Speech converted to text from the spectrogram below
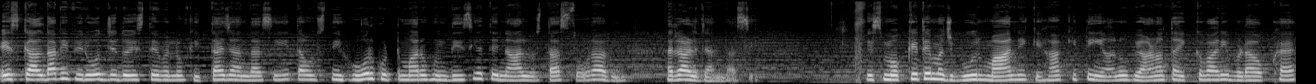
ਇਸ ਗੱਲ ਦਾ ਵੀ ਵਿਰੋਧ ਜਦੋਂ ਇਸ ਦੇ ਵੱਲੋਂ ਕੀਤਾ ਜਾਂਦਾ ਸੀ, ਤਾਂ ਉਸ ਦੀ ਹੋਰ ਕੁੱਟਮਾਰ ਹੁੰਦੀ ਸੀ ਅਤੇ ਨਾਲ ਉਸ ਦਾ ਸਹੁਰਾ ਵੀ ਰਲ ਜਾਂਦਾ ਸੀ। ਇਸ ਮੌਕੇ ਤੇ ਮਜਬੂਰ ਮਾਂ ਨੇ ਕਿਹਾ ਕਿ ਧੀਆਂ ਨੂੰ ਵਿਆਹਣਾ ਤਾਂ ਇੱਕ ਵਾਰੀ ਬੜਾ ਔਖਾ ਹੈ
